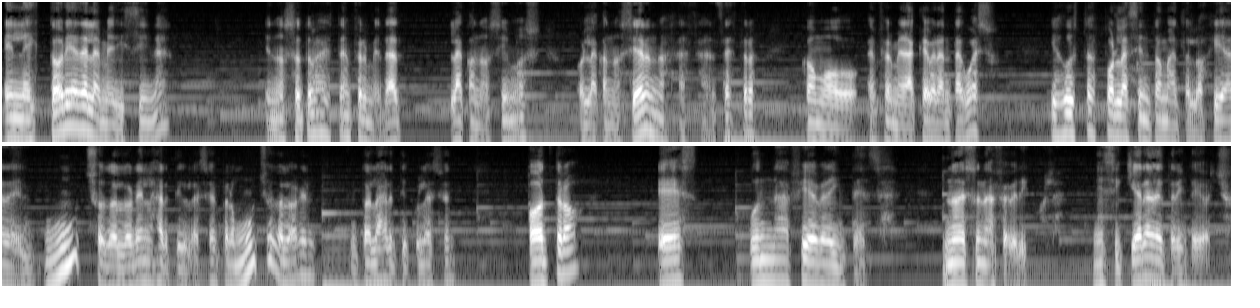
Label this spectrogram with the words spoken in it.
en la historia de la medicina, nosotros esta enfermedad la conocimos o la conocieron nuestros ancestros como enfermedad quebrantahueso. Y justo es por la sintomatología de mucho dolor en las articulaciones, pero mucho dolor en, todas las articulaciones. Otro es una fiebre intensa. No es una febrícula, ni siquiera de 38.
